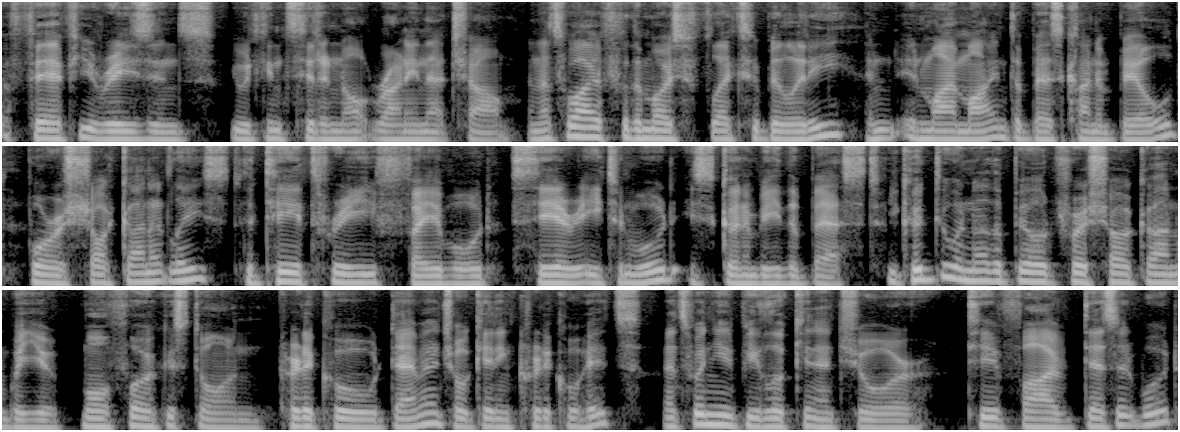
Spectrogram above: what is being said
a fair few reasons you would consider not running that charm. And that's why for the most flexibility, and in my mind, the best kind of build for a shotgun at least, the tier 3 Fabled Seer Eatonwood is going to be the best. You could do another build for a shotgun where you're more focused on critical damage or getting critical hits. That's when you'd be looking at your tier 5 Desert Wood,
